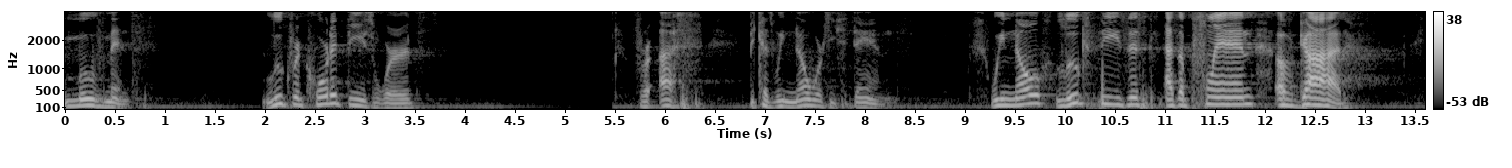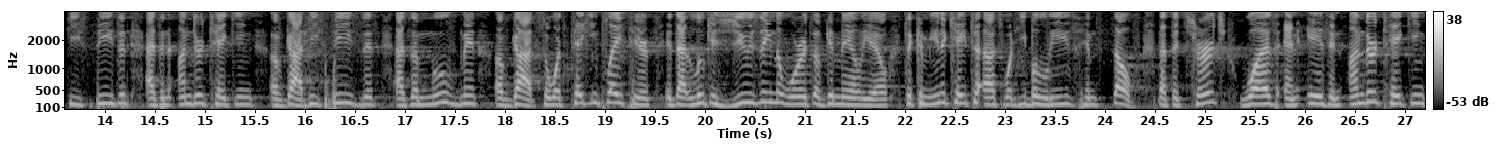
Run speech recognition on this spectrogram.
movements. Luke recorded these words for us because we know where he stands. We know Luke sees this as a plan of God. He sees it as an undertaking of God. He sees this as a movement of God. So, what's taking place here is that Luke is using the words of Gamaliel to communicate to us what he believes himself that the church was and is an undertaking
